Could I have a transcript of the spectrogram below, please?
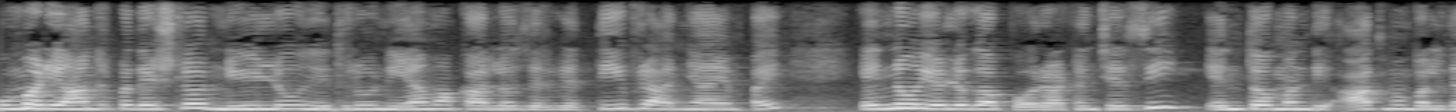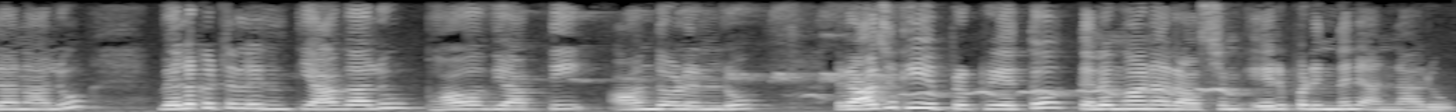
ఉమ్మడి ఆంధ్రప్రదేశ్లో నీళ్ళు నిధులు నియామకాల్లో జరిగిన తీవ్ర అన్యాయంపై ఎన్నో ఏళ్ళుగా పోరాటం చేసి ఎంతో మంది ఆత్మ బలిదానాలు వెలకట్టలేని త్యాగాలు భావవ్యాప్తి ఆందోళనలు రాజకీయ ప్రక్రియతో తెలంగాణ రాష్ట్రం ఏర్పడిందని అన్నారు.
